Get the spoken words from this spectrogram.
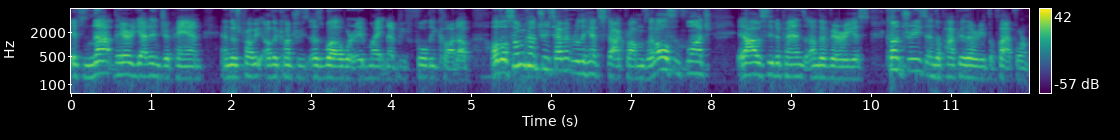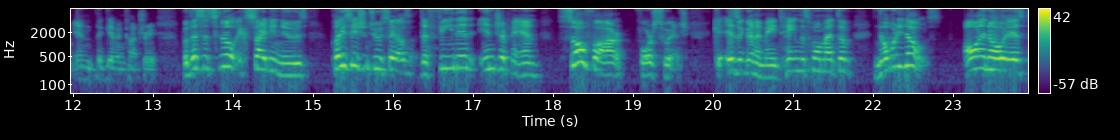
it's not there yet in Japan, and there's probably other countries as well where it might not be fully caught up. Although some countries haven't really had stock problems at all since launch, it obviously depends on the various countries and the popularity of the platform in the given country. But this is still exciting news. PlayStation 2 sales defeated in Japan so far for Switch. Is it going to maintain this momentum? Nobody knows. All I know is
